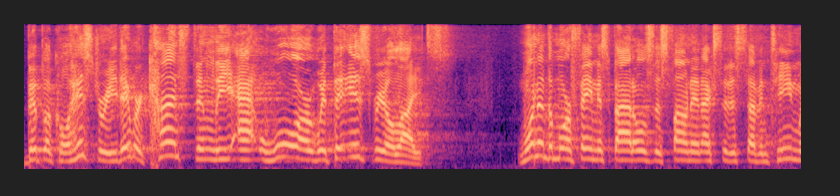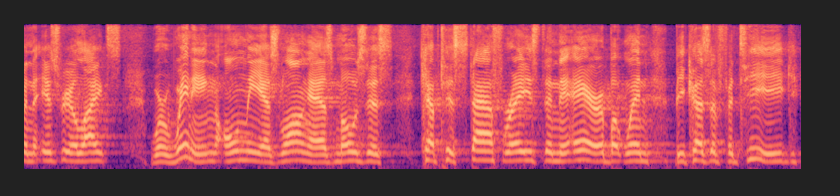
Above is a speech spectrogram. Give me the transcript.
biblical history, they were constantly at war with the Israelites. One of the more famous battles is found in Exodus 17 when the Israelites were winning only as long as Moses kept his staff raised in the air. But when, because of fatigue,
